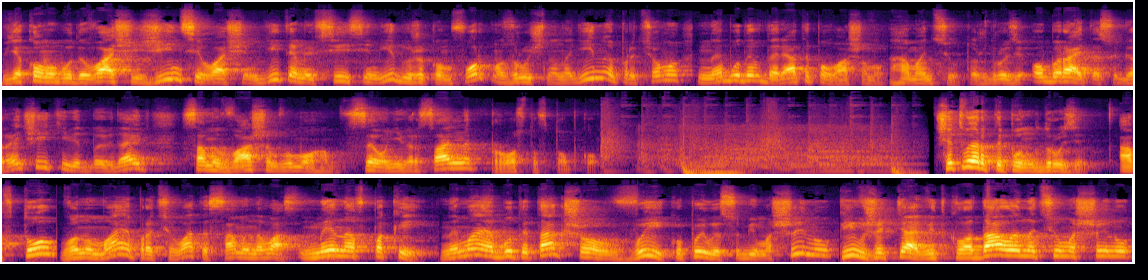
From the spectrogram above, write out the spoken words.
в якому буде вашій жінці, вашим дітям і всій сім'ї дуже комфортно, зручно, надійно, і при цьому не буде вдаряти по вашому гаманцю. Тож, друзі, обирайте собі речі, які відповідають саме вашим вимогам. Все універсальне, просто в топку. Четвертий пункт, друзі. Авто воно має працювати саме на вас, не навпаки. Не має бути так, що ви купили собі машину, півжиття відкладали на цю машину,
